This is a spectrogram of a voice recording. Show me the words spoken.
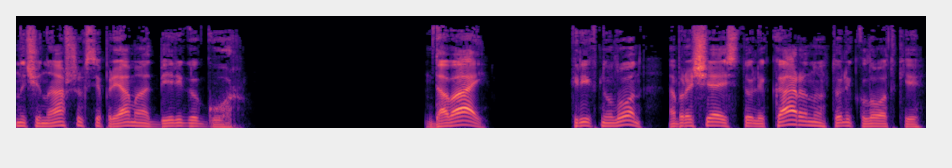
начинавшихся прямо от берега гор. «Давай!» — крикнул он, обращаясь то ли к Аарону, то ли к лодке.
